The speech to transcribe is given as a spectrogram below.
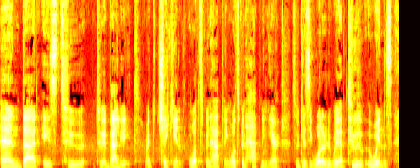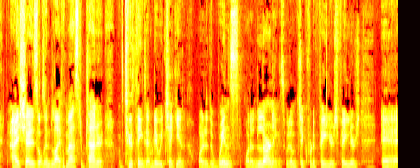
and that is to to evaluate, right? To check in. What's been happening? What's been happening here? So we can see what are the we have two wins. I share this also in Life Master Planner. We have two things every day. We check in. What are the wins? What are the learnings? We don't check for the failures. Failures uh,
